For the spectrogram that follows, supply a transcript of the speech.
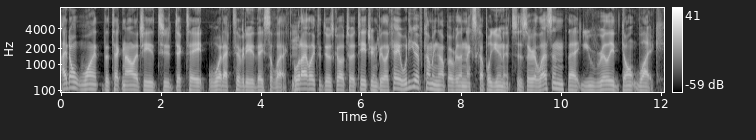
I don't want the technology to dictate what activity they select. Hmm. What I like to do is go up to a teacher and be like, hey, what do you have coming up over the next couple units? Is there a lesson that you really don't like?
